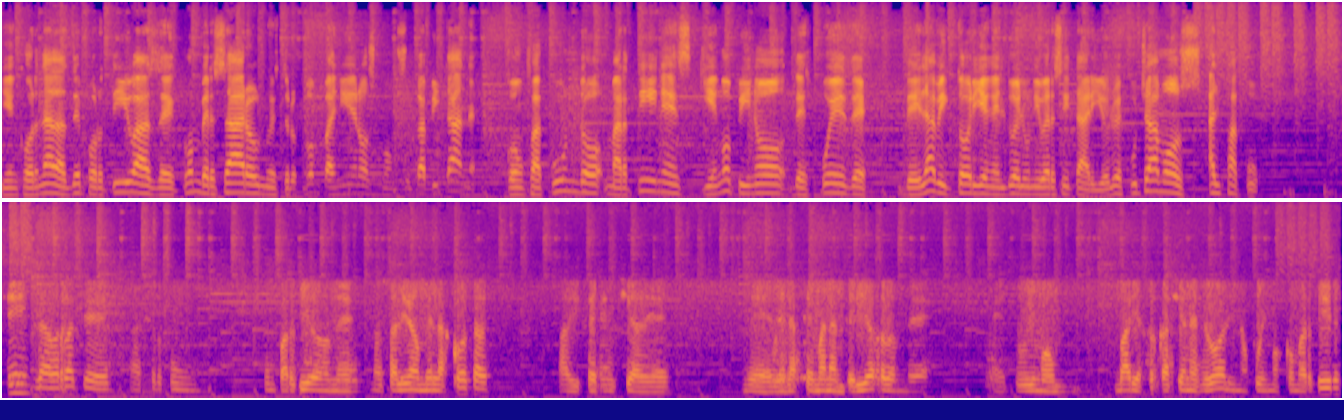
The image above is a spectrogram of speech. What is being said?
y en jornadas deportivas eh, conversaron nuestros compañeros con su capitán, con Facundo Martínez, quien opinó después de, de la victoria en el duelo universitario. Lo escuchamos al Facu. Sí, la verdad que ayer fue un, partido donde nos salieron bien las cosas, a diferencia de, la semana anterior, donde eh, tuvimos varias ocasiones de gol y no pudimos convertir.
